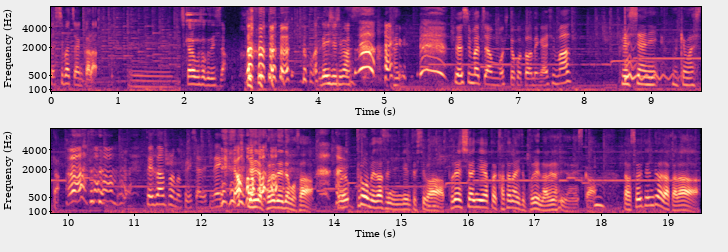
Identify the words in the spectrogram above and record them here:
じゃあ、しばちゃんから。えー力不足でした 練習しますはい、じゃあしまちゃんも一言お願いしますプレッシャーに負けました。セザープロのプレッシャーですね いやいやこれででもさ、はい、プロを目指す人間としてはプレッシャーにやっぱり勝たないとプレーになれないじゃないですか、うん、だからそういう点ではだから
